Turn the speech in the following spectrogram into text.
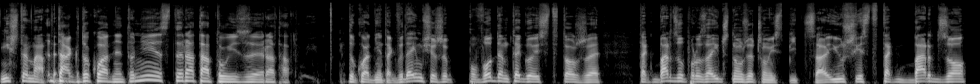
niż tematem. Tak, dokładnie, to nie jest ratatuj z ratatuj. Dokładnie tak. Wydaje mi się, że powodem tego jest to, że tak bardzo prozaiczną rzeczą jest pizza, już jest tak bardzo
